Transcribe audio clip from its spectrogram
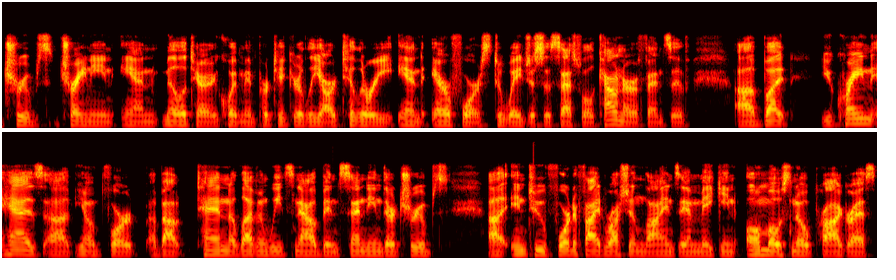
troops training and military equipment, particularly artillery and air force, to wage a successful counteroffensive. Uh, but Ukraine has, uh, you know, for about 10, 11 weeks now, been sending their troops uh, into fortified Russian lines and making almost no progress.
